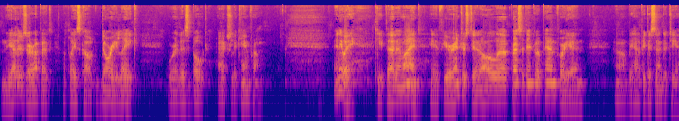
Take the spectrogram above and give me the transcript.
and the others are up at a place called Dory Lake, where this boat actually came from. Anyway, keep that in mind. If you're interested, I'll uh, press it into a pen for you, and I'll be happy to send it to you.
